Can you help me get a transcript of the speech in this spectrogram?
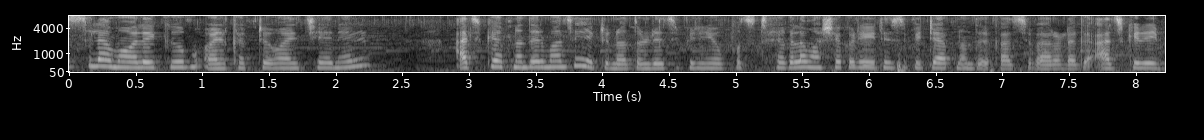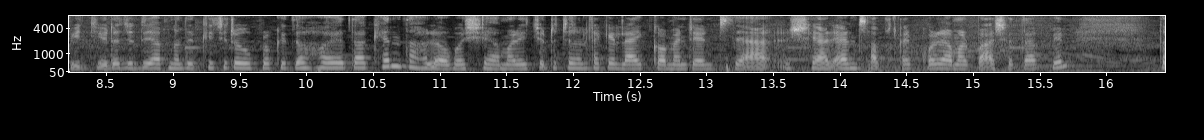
আসসালামু আলাইকুম, ওয়েলকাম টু মাই চ্যানেল। আজকে আপনাদের মাঝে একটা নতুন রেসিপি নিয়ে উপস্থিত হয়ে গেলাম। আশা করি এই রেসিপিটা আপনাদের কাছে ভালো লাগে। আজকের এই ভিডিওটা যদি আপনাদের কিছুটা উপকৃত হয়ে থাকেন, তাহলে অবশ্যই আমার এই ছোটো চ্যানেলটাকে like comment and share and subscribe করে আমার পাশে থাকবেন। তো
